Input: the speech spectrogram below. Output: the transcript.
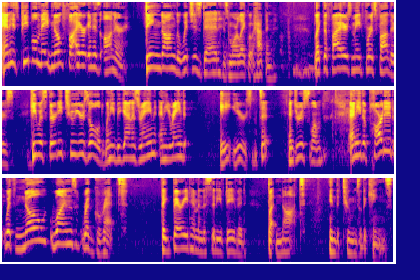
And his people made no fire in his honor. Ding dong, the witch is dead is more like what happened. Like the fires made for his fathers. He was 32 years old when he began his reign, and he reigned eight years. That's it. In Jerusalem. And he departed with no one's regret. They buried him in the city of David, but not in the tombs of the kings.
